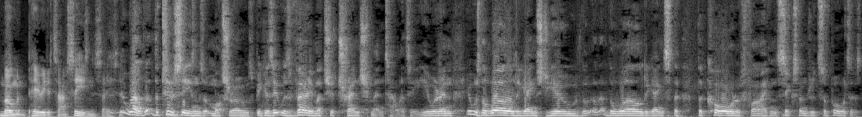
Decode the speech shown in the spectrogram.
moment, period of time, season, say? So? Well, the, the two seasons at Moss Rose, because it was very much a trench mentality. You were in, it was the world against you, the, the world against the, the core of five and six hundred supporters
